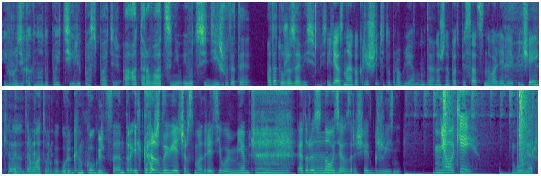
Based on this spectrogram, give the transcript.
и вроде как надо пойти или поспать, или, а оторваться не, и вот сидишь, вот это вот это уже зависимость. Я знаю, как решить эту проблему. Да. Нужно подписаться на Валерия Печейкина, драматурга Google-центра, и каждый вечер смотреть его мемчики, которые снова тебя возвращают к жизни. Не окей, бумер.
